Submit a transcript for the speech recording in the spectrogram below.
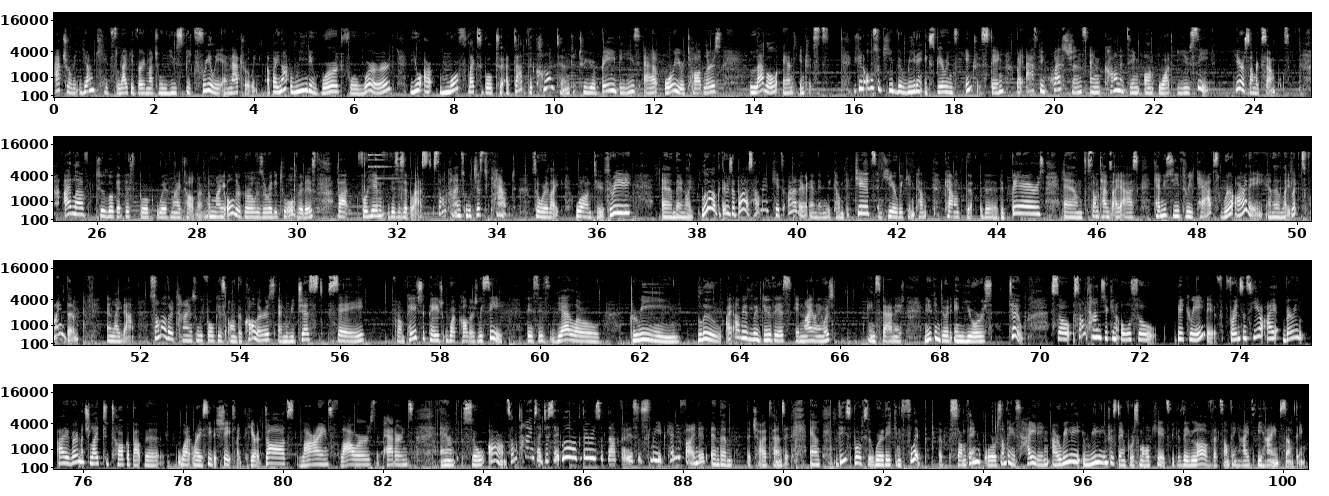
Actually, young kids like it very much when you speak freely and naturally. By not reading word for word, you are more flexible to adapt the content to your babies or your toddlers' level and interests. You can also keep the reading experience interesting by asking questions and commenting on what you see. Here are some examples. I love to look at this book with my toddler. My older girl is already too old for this, but for him, this is a blast. Sometimes we just count. So we're like one, two, three, and then like look there's a bus. How many kids are there? And then we count the kids and here we can count count the the, the bears. And sometimes i ask can you see three cats? Where are they? And they're like let's find them. And like that. Some other times we focus on the colors and we just say from page to page what colors we see. This is yellow green blue. I obviously do this in my language in Spanish and you can do it in yours too. So sometimes you can also be creative. For instance, here I very I very much like to talk about the what, what I see the shapes like here are dots, lines, flowers, the patterns, and so on. Sometimes I just say, look, there is a duck that is asleep. Can you find it? And then the child finds it. And these books where they can flip something or something is hiding are really, really interesting for small kids because they love that something hides behind something.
